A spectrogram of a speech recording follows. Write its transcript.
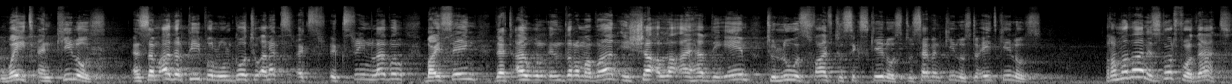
weight and kilos. And some other people will go to an ex ex extreme level by saying that I will, in the Ramadan, inshallah, I have the aim to lose 5 to 6 kilos, to 7 kilos, to 8 kilos. Ramadan is not for that.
